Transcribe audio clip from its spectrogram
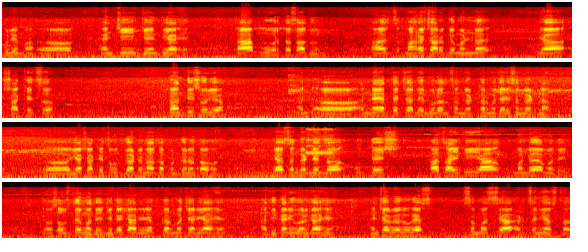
फुले यांची जयंती आहे. हा मुहूर्त साधून आज महाराष्ट्र आरोग्य मंडळ या शाखेचं क्रांतीसूर्य अन्याय अत्याचार निर्मूलन संघट कर्मचारी संघटना या शाखेचं उद्घाटन आज आपण करत आहोत. या संघटनेचा उद्देश हाच आहे की या मंडळामध्ये किंवा संस्थेमध्ये जे काही कार्यरत कर्मचारी आहेत अधिकारी वर्ग आहे यांच्या वेगवेगळ्या समस्या अडचणी असतात.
